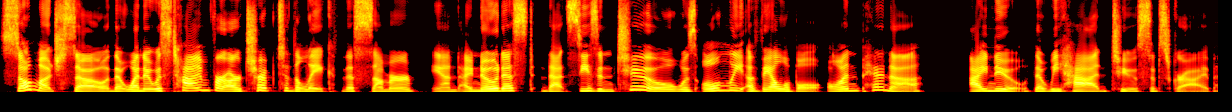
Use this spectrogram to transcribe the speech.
So much so that when it was time for our trip to the lake this summer, and I noticed that season two was only available on Pinna, I knew that we had to subscribe.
